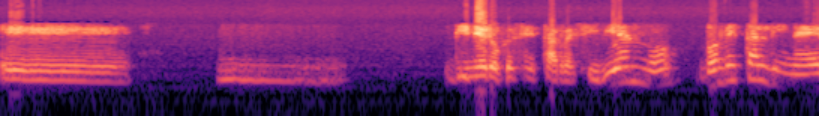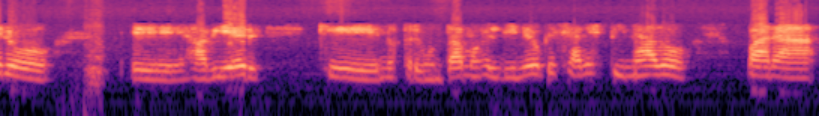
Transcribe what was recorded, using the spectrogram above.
Eh, mm, dinero que se está recibiendo. ¿Dónde está el dinero, eh, Javier, que nos preguntamos, el dinero que se ha destinado para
